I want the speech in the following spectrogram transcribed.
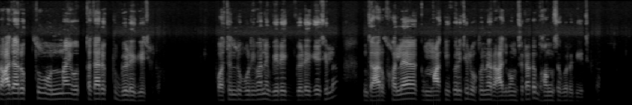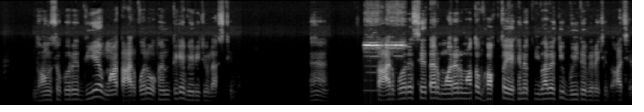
রাজার একটু অন্যায় অত্যাচার একটু বেড়ে গিয়েছিল। প্রচণ্ড পরিমাণে বেড়ে বেড়ে গিয়েছিল। যার ফলে মা কী করেছিল? ওখানে রাজবংশটাকে ধ্বংস করে দিয়েছিল। ধ্বংস করে দিয়ে মা তারপরে ওখান থেকে বেরিয়ে চলে আসছিল। হ্যাঁ তারপরে সে তার মরের মতো ভক্ত এখানে কীভাবে কি বুঝতে পেরেছিল? আছে।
